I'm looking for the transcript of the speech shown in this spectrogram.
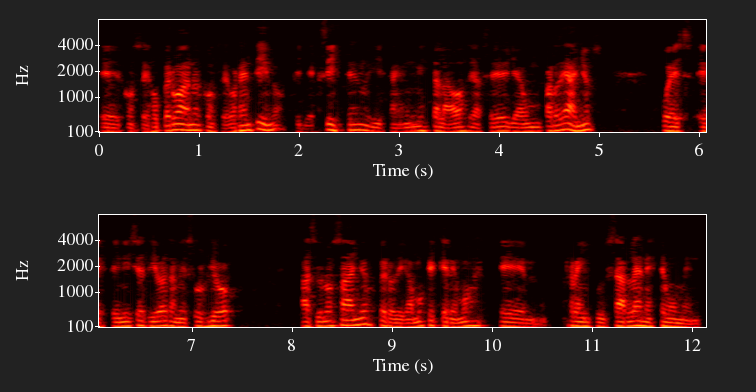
el Consejo Peruano, el Consejo Argentino, que ya existen y están instalados de hace ya un par de años, pues esta iniciativa también surgió hace unos años, pero digamos que queremos eh, reimpulsarla en este momento.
